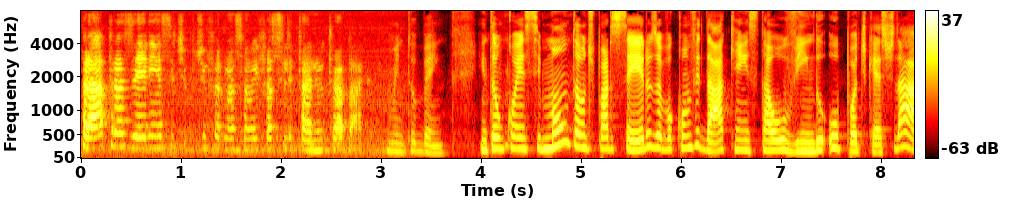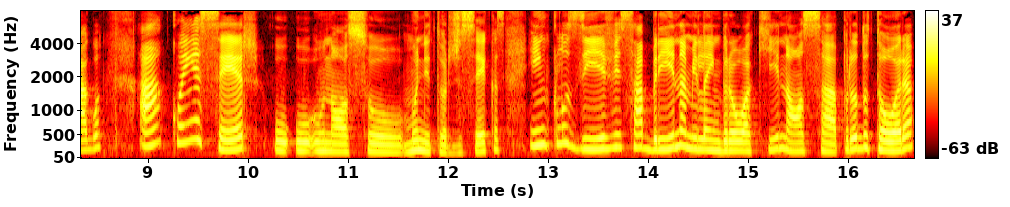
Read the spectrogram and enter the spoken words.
para trazerem esse tipo de informação e facilitarem o trabalho. Muito bem. Então, com esse montão de parceiros, eu vou convidar quem está ouvindo o podcast da água a conhecer o, o, o, nosso monitor de secas. Inclusive, Sabrina me lembrou aqui, nossa produtora,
